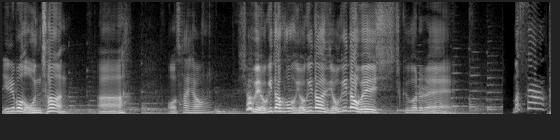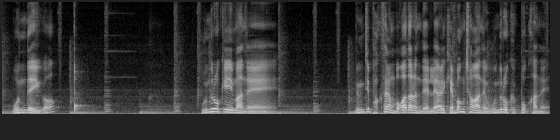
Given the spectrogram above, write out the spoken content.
일본 온천. 아, 어 사형. 씨발 왜 여기다 후 여기다 여기다 왜 씨, 그거를 해? 맞싸. 뭔데 이거? 운으로 게임하네. 능지 박사랑 뭐가 다른데 레알 개멍청하네. 운으로 극복하네.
